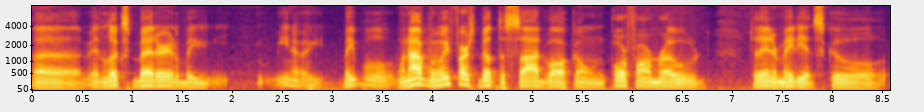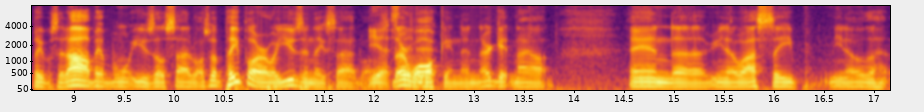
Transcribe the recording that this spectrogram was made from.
Uh, it looks better. It'll be, you know, people when I when we first built the sidewalk on Poor Farm Road to the intermediate school, people said, "Oh, people won't use those sidewalks," but people are using these sidewalks. Yes, they're they do. walking and they're getting out, and uh, you know, I see, you know, the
